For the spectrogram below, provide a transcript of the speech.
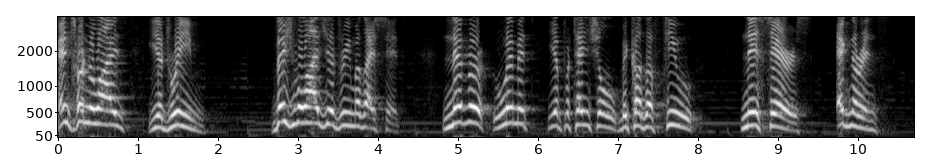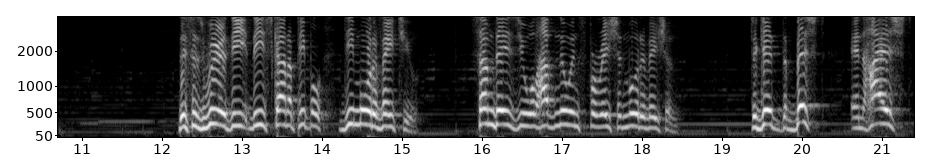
Internalize your dream. Visualize your dream as I said. Never limit your potential because of few naysayers, ignorance. This is where the, these kind of people demotivate you. Some days you will have no inspiration, motivation. To get the best and highest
